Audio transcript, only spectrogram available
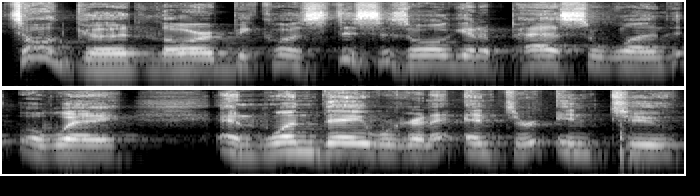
it's all good, Lord, because this is all going to pass away and one day we're going to enter into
